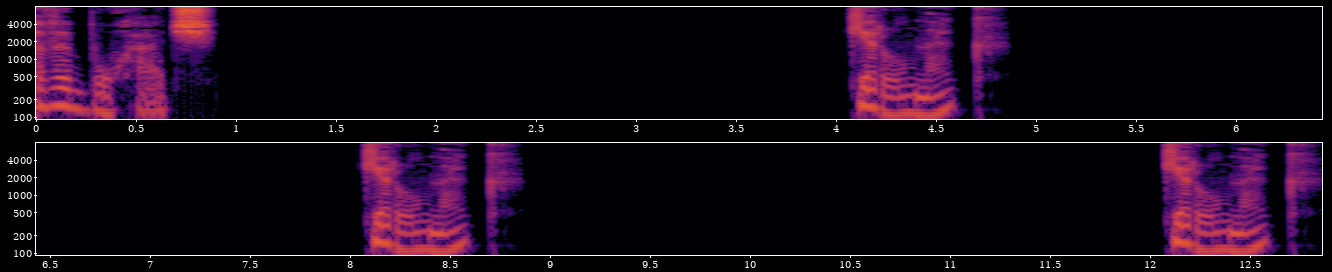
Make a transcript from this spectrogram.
Wybuchać. Kierunek. Kierunek. Kierunek.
